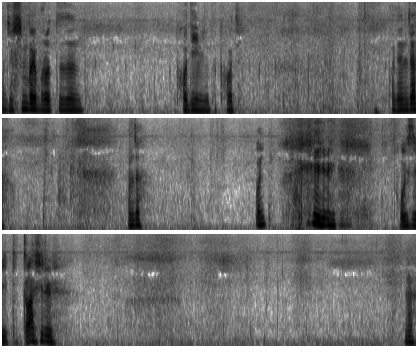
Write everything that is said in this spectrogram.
죠. 아주 신발 물어뜯은 버디입니다. 버디. 버디 앉아. 앉아. 어이. 어디서 이렇게 가시를. 나.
